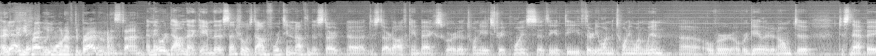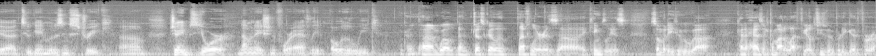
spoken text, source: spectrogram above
And Yeah, he they- probably won't have to bribe him this time. and they were down in that game. The Central was down fourteen to nothing to start uh, to start off. Came back, scored uh, twenty eight straight points uh, to get the thirty one to twenty one win uh, over over Gaylord at home to to snap a uh, two game losing streak. Um, James, your nomination for athlete of the week. Okay. Um, well, uh, Jessica Lefler is uh, at Kingsley is somebody who uh, kind of hasn't come out of left field. She's been pretty good for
